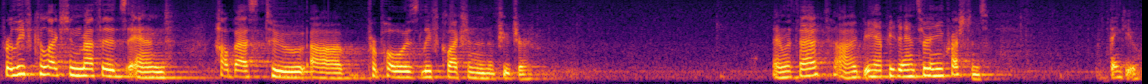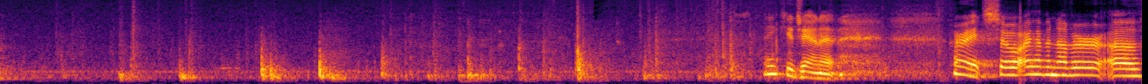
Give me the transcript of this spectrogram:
for leaf collection methods and how best to uh, propose leaf collection in the future. And with that, I'd be happy to answer any questions. Thank you. Thank you, Janet. All right, so I have a number of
